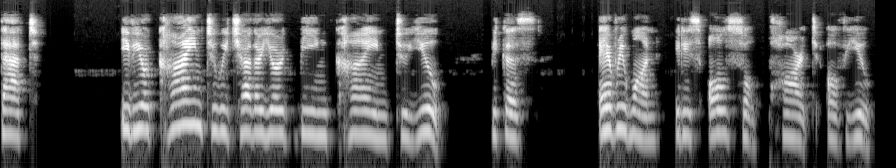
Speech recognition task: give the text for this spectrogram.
that if you're kind to each other, you're being kind to you because everyone, it is also part of you.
